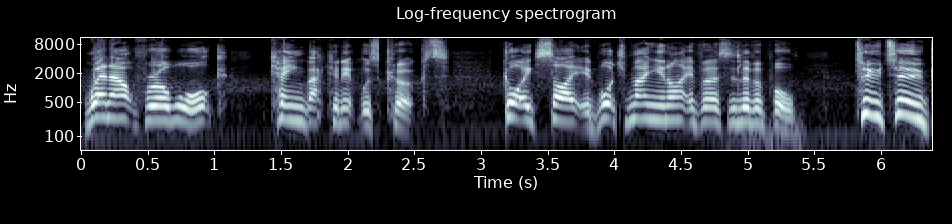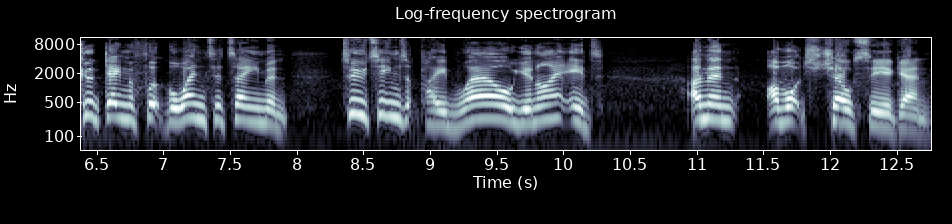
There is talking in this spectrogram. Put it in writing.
went out for a walk, came back and it was cooked. Got excited, watched Man United versus Liverpool. 2-2, good game of football, entertainment. Two teams that played well, United. And then I watched Chelsea again.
